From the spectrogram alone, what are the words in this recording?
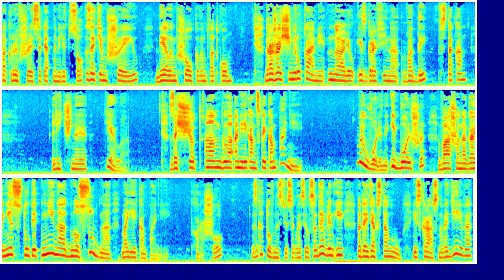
покрывшееся пятнами лицо, затем шею белым шелковым платком, дрожащими руками налил из графина воды в стакан — личное дело. За счет англо-американской компании вы уволены, и больше ваша нога не ступит ни на одно судно моей компании. Хорошо. С готовностью согласился Девлин и, подойдя к столу из красного дерева,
